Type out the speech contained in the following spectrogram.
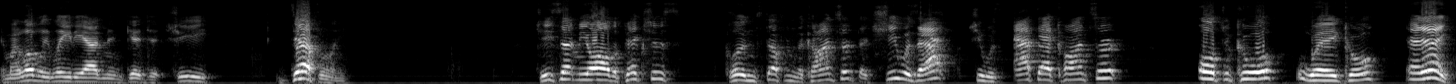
And my lovely lady admin Gidget, she definitely she sent me all the pictures, including stuff from the concert that she was at. She was at that concert. Ultra cool, way cool. And hey,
